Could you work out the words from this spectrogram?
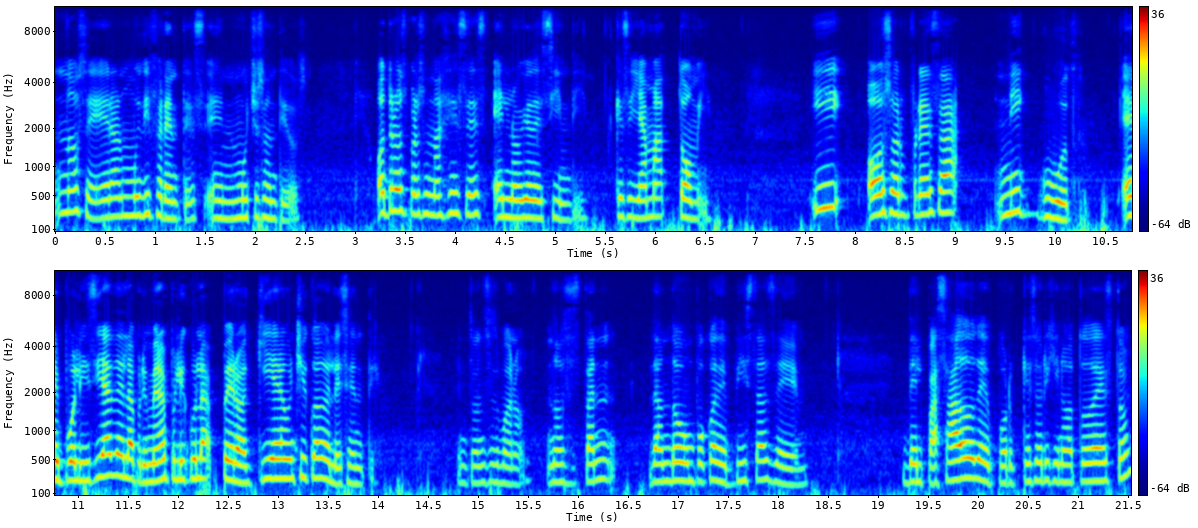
no sé, eran muy diferentes en muchos sentidos. Otro de los personajes es el novio de Cindy, que se llama Tommy. Y, oh sorpresa, Nick Wood, el policía de la primera película, pero aquí era un chico adolescente. Entonces, bueno, nos están dando un poco de pistas de del pasado, de por qué se originó todo esto.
